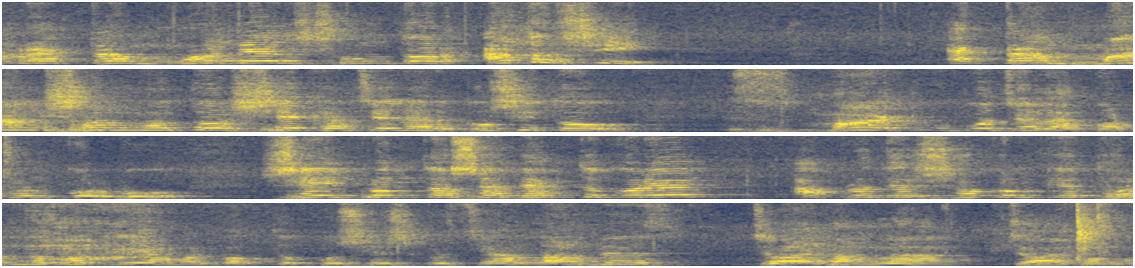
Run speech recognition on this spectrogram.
আমরা একটা মডেল সুন্দর আদর্শিক একটা মানসম্মত শেখ হাসিনার ঘোষিত স্মার্ট উপজেলা গঠন করব। সেই প্রত্যাশা ব্যক্ত করে আপনাদের সকলকে ধন্যবাদ দিয়ে আমার বক্তব্য শেষ করছি। আল্লাহ হাফেজ। জয় বাংলা, জয় বঙ্গ।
